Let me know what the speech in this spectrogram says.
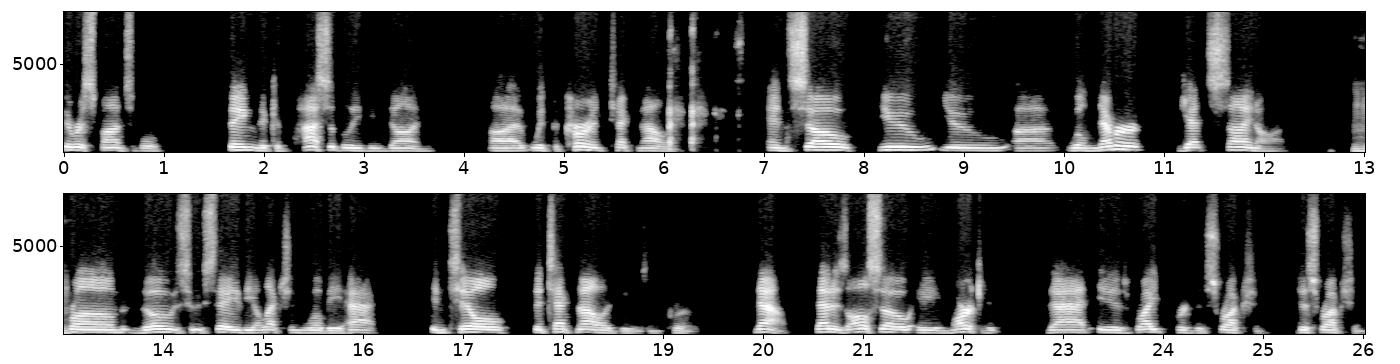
irresponsible thing that could possibly be done uh, with the current technology. and so you you uh, will never get sign off mm-hmm. from those who say the election will be hacked until the technology is improved. Now, that is also a market that is ripe for disruption. Disruption,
